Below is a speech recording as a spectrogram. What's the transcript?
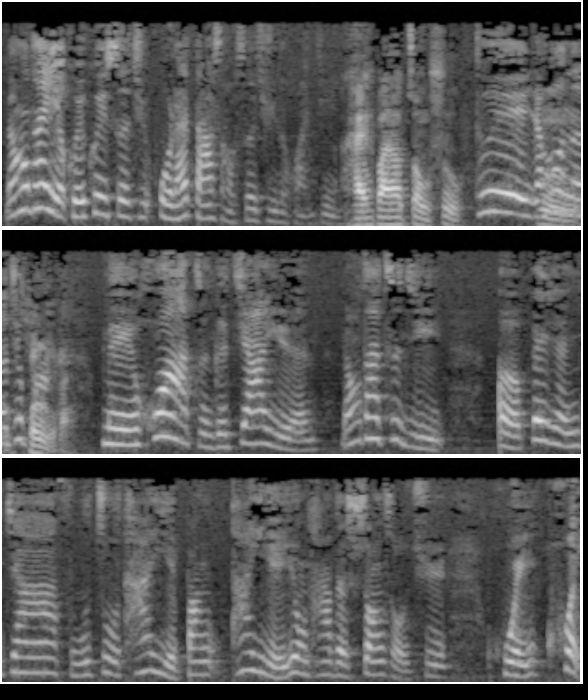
然后他也回馈社区，我来打扫社区的环境，还帮他种树，对，然后呢、嗯、就把美化整个家园，然后他自己呃被人家扶助，他也帮，他也用他的双手去回馈，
